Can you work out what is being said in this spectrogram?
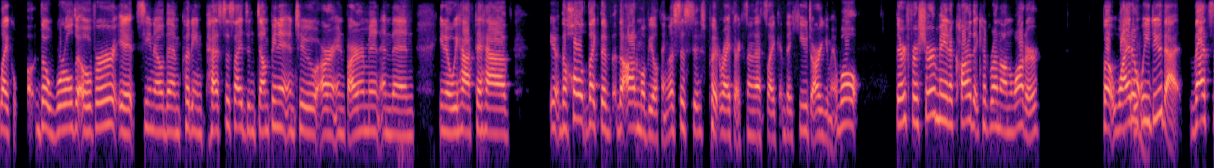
like uh, the world over. It's, you know, them putting pesticides and dumping it into our environment and then, you know, we have to have you know, the whole like the the automobile thing. Let's just, just put it right there because that's like the huge argument. Well, they're for sure made a car that could run on water but why don't we do that that's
